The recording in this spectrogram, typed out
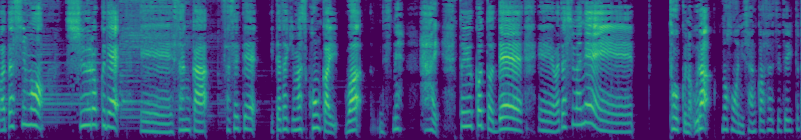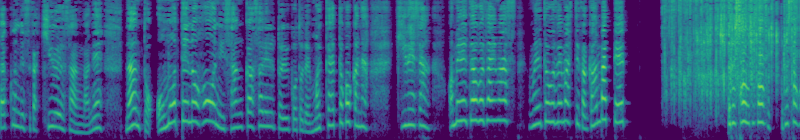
私も収録で、えー参加させていただきます。今回はですね。はい。ということで、えー私はね、えートークの裏の方に参加させていただくんですが、キウエさんがね、なんと表の方に参加されるということで、もう一回やっとこうかな。キウエさん、おめでとうございます。おめでとうございますっていうか、頑張って。うるさい、うるさい、うるさい、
